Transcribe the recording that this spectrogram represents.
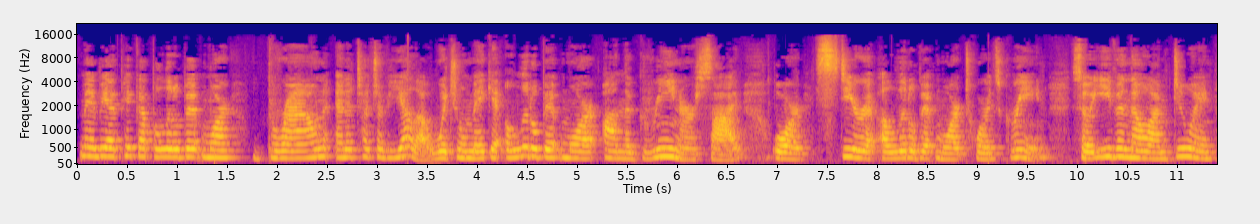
maybe I pick up a little bit more brown and a touch of yellow, which will make it a little bit more on the greener side or steer it a little bit more towards green. So even though I'm doing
